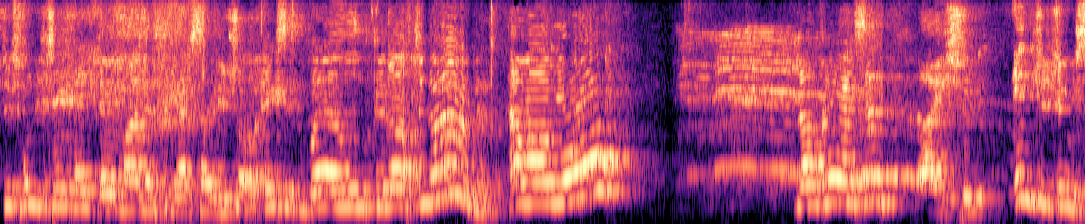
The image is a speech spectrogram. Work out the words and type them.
Just want to check that you don't mind outside your shop. Excellent. Well, good afternoon. How are you all? Lovely, excellent. I should introduce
